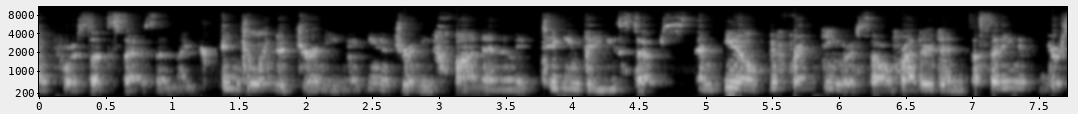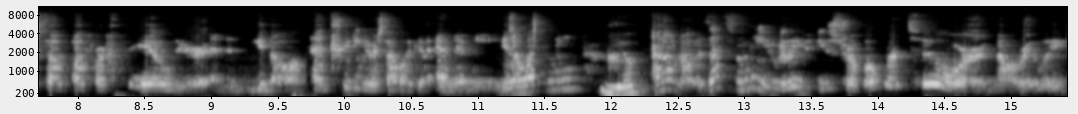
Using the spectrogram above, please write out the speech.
up for success and like enjoying the journey, making the journey fun, and like, taking baby steps, and you know, befriending yourself rather than setting yourself up for failure and you know, and treating yourself like an enemy. You know what I mean? Yep. I don't know. Is that something you really you struggle with too, or not really?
